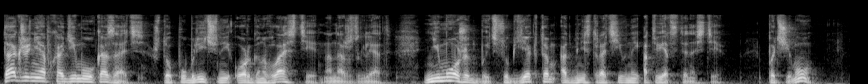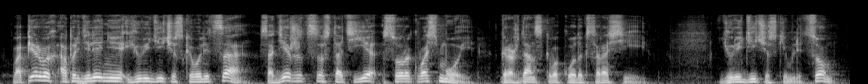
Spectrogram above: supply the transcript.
Также необходимо указать, что публичный орган власти, на наш взгляд, не может быть субъектом административной ответственности. Почему? Во-первых, определение юридического лица содержится в статье 48 Гражданского кодекса России. Юридическим лицом –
